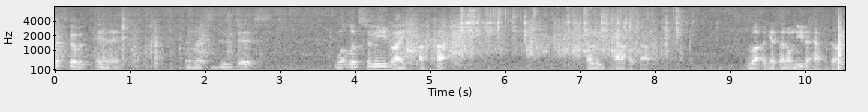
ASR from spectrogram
Let's go with penne, and let's do this. What looks to me like a cup, at least half a cup. Well, I guess I don't need a half a cup.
